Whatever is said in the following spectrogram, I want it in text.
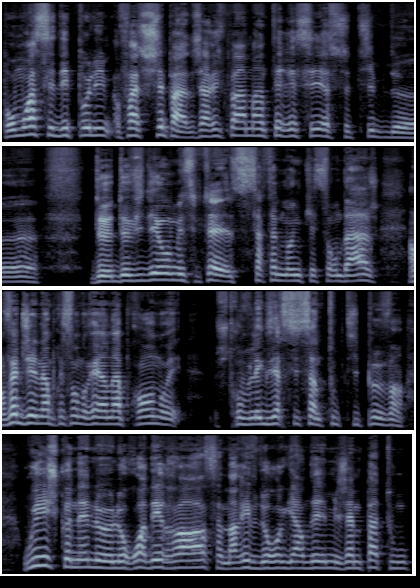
Pour moi, c'est des polémiques. Enfin, je sais pas, j'arrive pas à m'intéresser à ce type de, de, de vidéos, mais c'est certainement une question d'âge. En fait, j'ai l'impression de rien apprendre et je trouve l'exercice un tout petit peu vain. Oui, je connais le, roi des rats, ça m'arrive de regarder, mais j'aime pas tout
